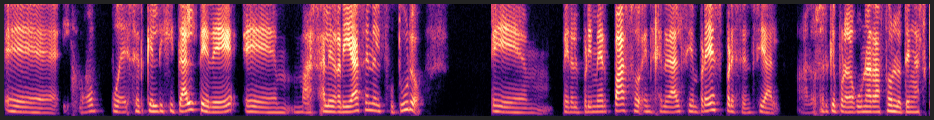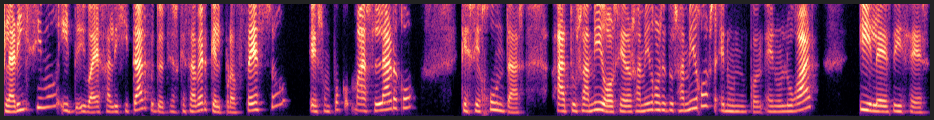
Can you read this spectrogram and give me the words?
eh, y luego puede ser que el digital te dé eh, más alegrías en el futuro. Eh, pero el primer paso en general siempre es presencial. A no ser que por alguna razón lo tengas clarísimo y, vayas al digital, pero tienes que saber que el proceso es un poco más largo que si juntas a tus amigos y a los amigos de tus amigos en un, en un lugar y les dices,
